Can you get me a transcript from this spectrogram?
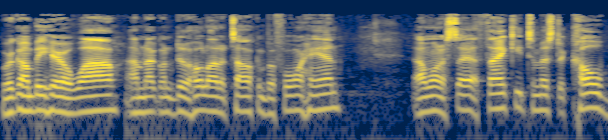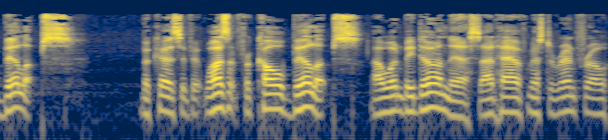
we're going to be here a while. I'm not going to do a whole lot of talking beforehand. I want to say a thank you to Mr. Cole Billups because if it wasn't for Cole Billups, I wouldn't be doing this. I'd have Mr. Renfro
